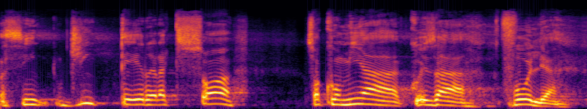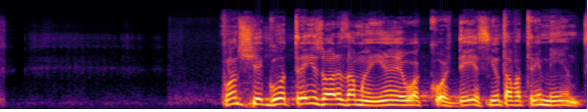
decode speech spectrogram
assim, o dia inteiro, era que só, só comia coisa folha. Quando chegou três horas da manhã, eu acordei assim, eu estava tremendo.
